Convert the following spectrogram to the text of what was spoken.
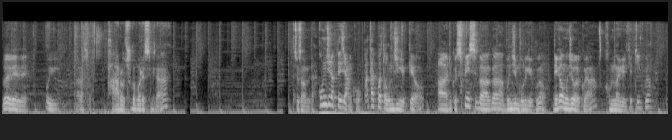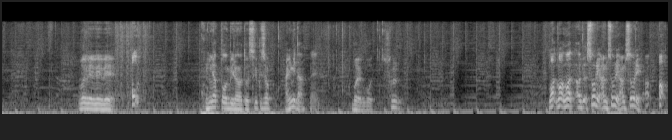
왜 왜 왜? 어 이, 알았어. 바로 죽어버렸습니다. 죄송합니다. 꼼지락대지 않고 바닥바닥 움직일게요. 아 그리고 스페이스바가 뭔진 모르겠고요. 내가 먼저 갈 거야. 겁나게 이렇게 뛰고요. 왜 왜 왜 왜, 어? 공략법이라도 슬그적 아닙니다. 네. 뭐야 이거 뭐손 What what what 아, sorry I'm sorry I'm sorry 어, 어.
